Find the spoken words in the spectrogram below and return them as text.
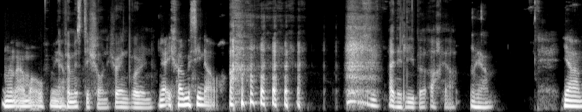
Mein armer Ofen, ja. Er vermisst dich schon. Ich höre ihn brüllen. Ja, ich vermisse ihn auch. Eine Liebe, ach ja. Ja. Ja,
